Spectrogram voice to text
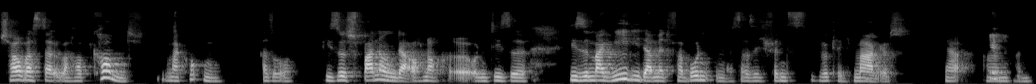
schau, was da überhaupt kommt. Mal gucken. Also, diese Spannung da auch noch äh, und diese, diese Magie, die damit verbunden ist. Also, ich finde es wirklich magisch. Ja, Wahnsinn.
